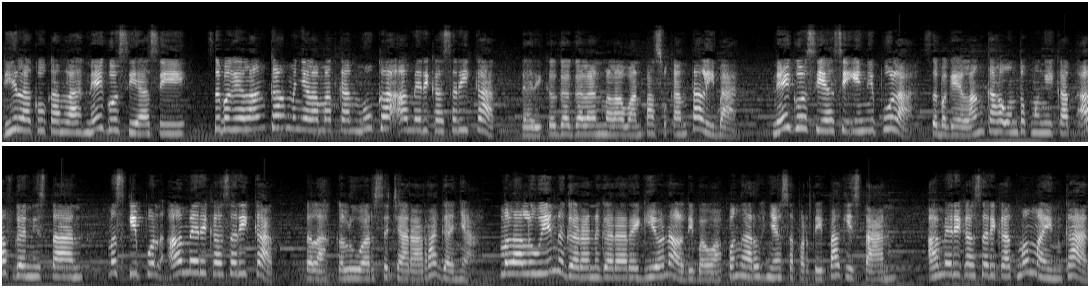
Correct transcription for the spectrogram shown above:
dilakukanlah negosiasi sebagai langkah menyelamatkan muka Amerika Serikat dari kegagalan melawan pasukan Taliban. Negosiasi ini pula sebagai langkah untuk mengikat Afghanistan meskipun Amerika Serikat telah keluar secara raganya. Melalui negara-negara regional di bawah pengaruhnya seperti Pakistan, Amerika Serikat memainkan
